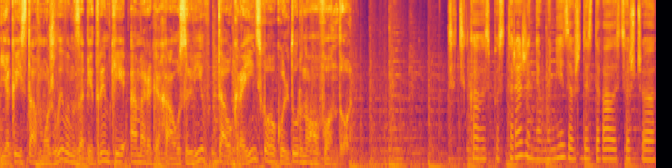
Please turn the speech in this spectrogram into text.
який став можливим за підтримки Америка Хаус Львів та Українського культурного фонду цікаве спостереження. Мені завжди здавалося, що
